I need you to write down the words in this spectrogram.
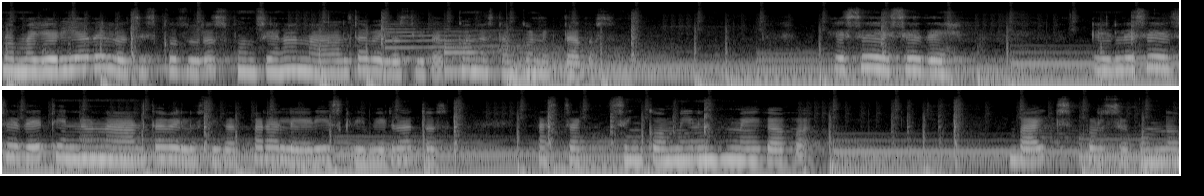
La mayoría de los discos duros funcionan a alta velocidad cuando están conectados. SSD. El SSD tiene una alta velocidad para leer y escribir datos, hasta 5000 megabytes por segundo.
